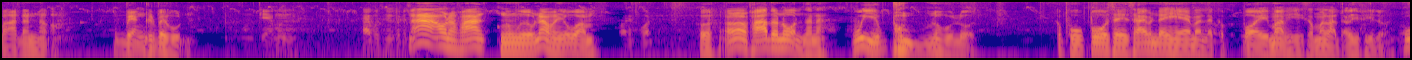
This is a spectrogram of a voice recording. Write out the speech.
บาทนั่นเนาะแบ่งขึ้นไปหุ่นแกมือใครบ่ถือก็ไปน้าเอาหน้าผากงงๆหน้าพญอ้วมบ่ได้ผลเออเอาหน้าผาตัวโน่นท่านน่ะวิ่งปุ่มลงหัวโลดกระผูกโปใส่ซ้ายบันไดแฮมันแล้วก็ปล่อยมาพี่ก็มาหลัดเอาอยู่พี่โลดปลู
